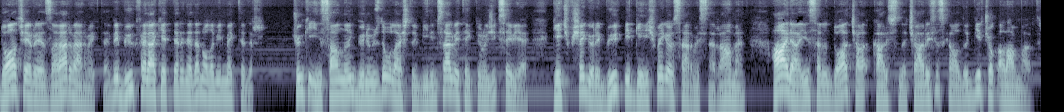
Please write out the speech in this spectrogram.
doğal çevreye zarar vermekte ve büyük felaketlere neden olabilmektedir. Çünkü insanlığın günümüzde ulaştığı bilimsel ve teknolojik seviye geçmişe göre büyük bir gelişme göstermesine rağmen hala insanın doğa karşısında çaresiz kaldığı birçok alan vardır.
